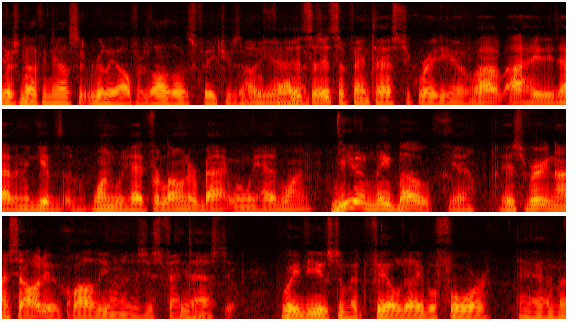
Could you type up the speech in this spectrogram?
There's nothing else that really offers all those features and Oh yeah, it's a, it's a fantastic radio. I, I hated having to give the one we had for loaner back when we had one. you and me both. Yeah, it's very nice. The audio quality on it is just fantastic. Yeah. We've used them at field day before, and uh,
